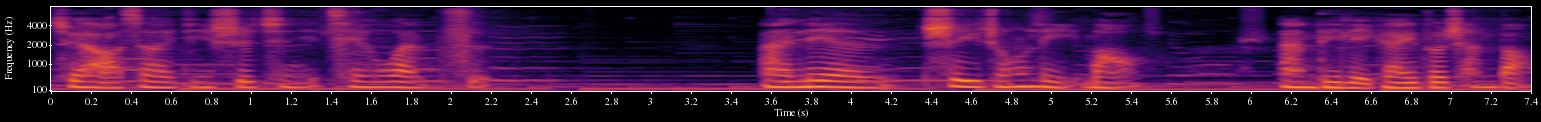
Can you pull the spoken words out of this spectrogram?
却好像已经失去你千万次。暗恋是一种礼貌，暗地里盖一座城堡。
